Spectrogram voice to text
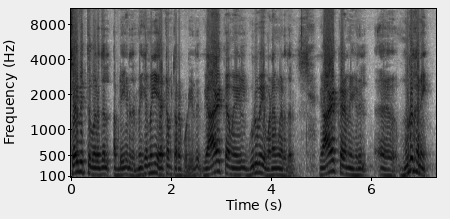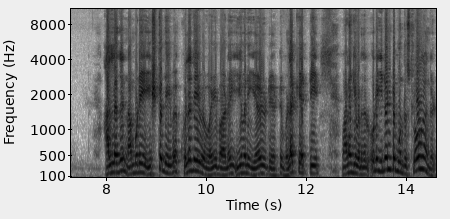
சேவித்து வருதல் அப்படிங்கிறது மிக மிக ஏற்றம் தரக்கூடியது. வியாழக்கிழமைகளில் குருவை வணங்குறுதல் வியாழக்கிழமைகளில் முருகனை அல்லது நம்முடைய இஷ்ட தெய்வ குலதெய்வ வழிபாடு ஈவினிங் ஏழு டு எட்டு விளக்கேற்றி வணங்கி வருதல். ஒரு இரண்டு மூன்று ஸ்லோகங்கள்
